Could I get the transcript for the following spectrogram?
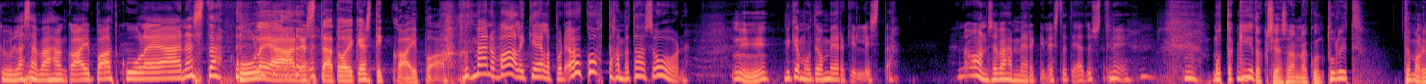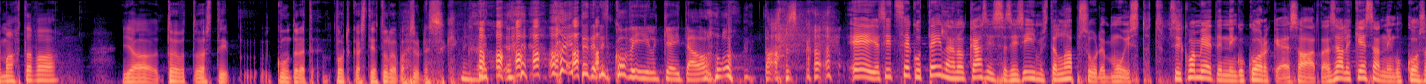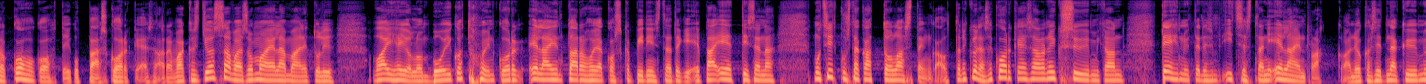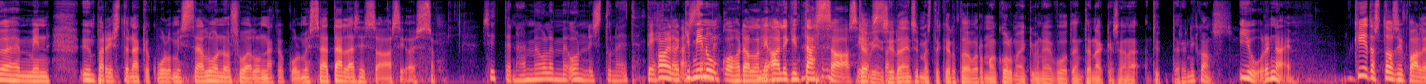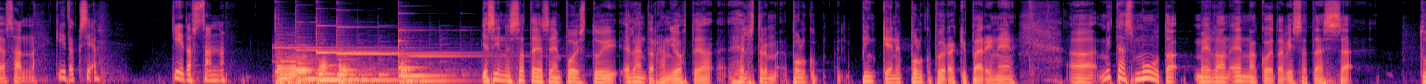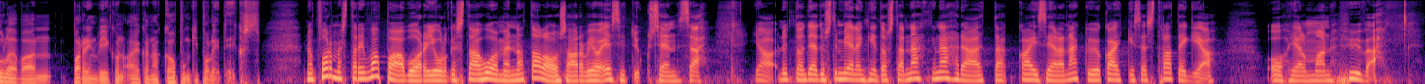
Kyllä sä vähän kaipaat kuulee äänestä. Kuulee äänestää, että oikeasti kaipaa. Mutta mä en ole vaalikelpoinen. Oh, kohtahan mä taas oon. Niin, Mikä muuten on merkillistä? No on se vähän merkillistä tietysti. Niin. mutta kiitoksia Sanna kun tulit. Tämä oli mahtavaa ja toivottavasti kuuntelet podcastia tulevaisuudessakin. Niin, ette te nyt kovin ilkeitä ollut taaskaan. Ei, ja sitten se, kun teillähän on käsissä siis ihmisten lapsuuden muistot. Siis kun mä mietin niin Korkeasaarta, se oli kesän niin koso, kohokohtia, kun pääsi Korkeasaareen. Vaikka sitten jossain vaiheessa omaa elämääni tuli vaihe, jolloin boikotoin kor- eläintarhoja, koska pidin sitä jotenkin epäeettisenä. Mutta sitten kun sitä katsoo lasten kautta, niin kyllä se Korkeasaari on yksi syy, mikä on tehnyt itsestäni eläinrakkaan, joka sitten näkyy myöhemmin ympäristönäkökulmissa ja luonnonsuojelun näkökulmissa ja tällaisissa asioissa. Sittenhän me olemme onnistuneet tehtävässämme. Ainakin minun kohdallani, ainakin tässä asiassa. Kävin siellä ensimmäistä kertaa varmaan 30 vuoteen tänä kesänä tyttäreni kanssa. Juuri näin. Kiitos tosi paljon, Sanna. Kiitoksia. Kiitos Sanna. Ja sinne sateeseen poistui eläintarhanjohtaja Hellström polku, pinkkeinen polkupyöräkypärineen. Ää, mitäs muuta meillä on ennakoitavissa tässä tulevan parin viikon aikana kaupunkipolitiikassa? No pormestari Vapaavuori julkistaa huomenna talousarvioesityksensä. Ja nyt on tietysti mielenkiintoista nä- nähdä, että kai siellä näkyy kaikki se strategiaohjelman hyvä.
